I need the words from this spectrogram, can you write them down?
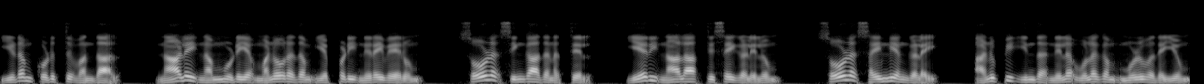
இடம் கொடுத்து வந்தால் நாளை நம்முடைய மனோரதம் எப்படி நிறைவேறும்? சோழ சிங்காதனத்தில் ஏறி நாலா திசைகளிலும் சோழ சைன்யங்களை அனுப்பி இந்த நில உலகம் முழுவதையும்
